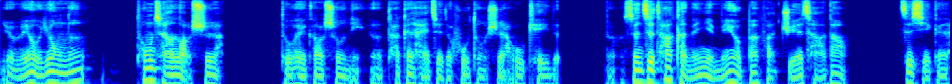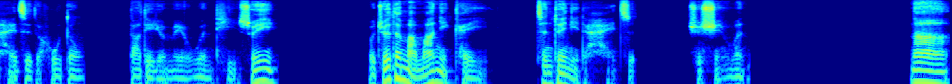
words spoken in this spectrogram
有没有用呢？通常老师啊都会告诉你，呃，他跟孩子的互动是 OK 的，甚至他可能也没有办法觉察到自己跟孩子的互动到底有没有问题。所以，我觉得妈妈你可以针对你的孩子去询问。那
